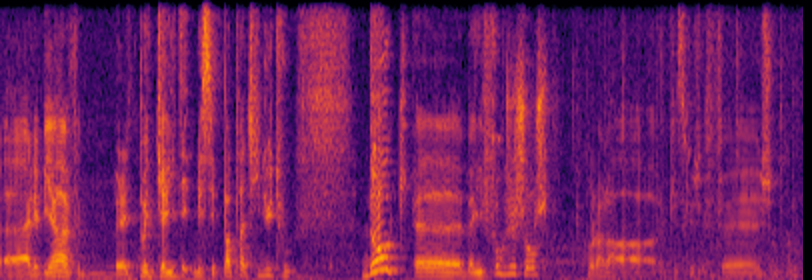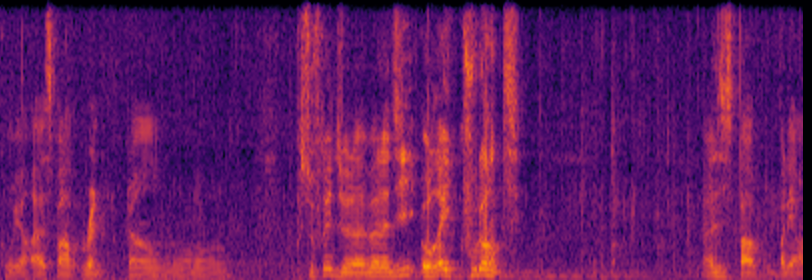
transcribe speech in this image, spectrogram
Elle est bien, elle, fait, de bonne qualité, mais c'est pas pratique du tout. Donc, bah, il faut que je change. Oh là là, qu'est-ce que j'ai fait? Je suis en train de courir. Ah, c'est pas grave. Run. Vous souffrez de la maladie oreille coulante. Vas-y, c'est pas grave, on va pas lire.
